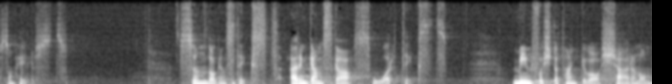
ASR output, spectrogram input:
som helst. Söndagens text är en ganska svår text. Min första tanke var, kära någon,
